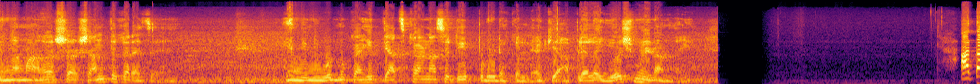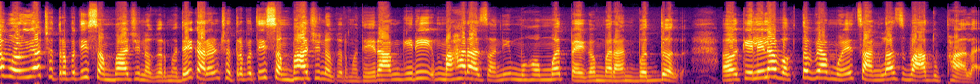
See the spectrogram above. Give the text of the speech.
यांना महाराष्ट्र शांत करायचं आहे यांनी निवडणुकाही त्याच कारणासाठी पुढे ढकलल्या की आपल्याला यश मिळणार नाही. आता वळूया छत्रपती संभाजीनगरमध्ये कारण छत्रपती संभाजीनगरमध्ये रामगिरी महाराजांनी मोहम्मद पैगंबरांबद्दल केलेल्या वक्तव्यामुळे चांगलाच वाद उफाळलाय.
